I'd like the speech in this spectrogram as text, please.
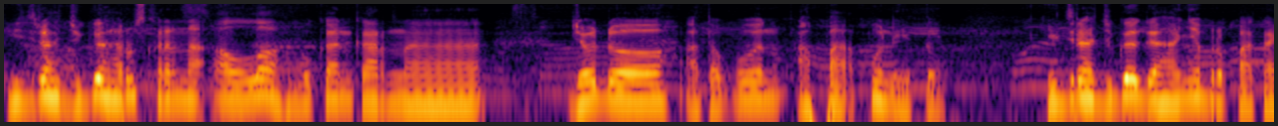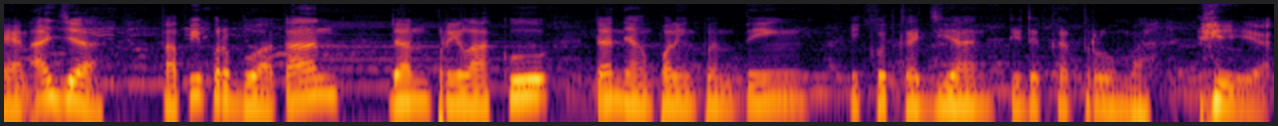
hijrah juga harus karena Allah, bukan karena jodoh ataupun apa pun itu. Hijrah juga gak hanya berpakaian aja, tapi perbuatan dan perilaku dan yang paling penting ikut kajian di dekat rumah. Iya.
